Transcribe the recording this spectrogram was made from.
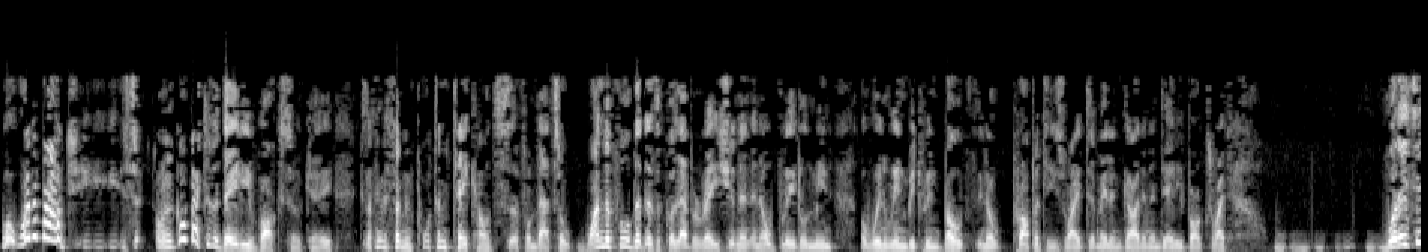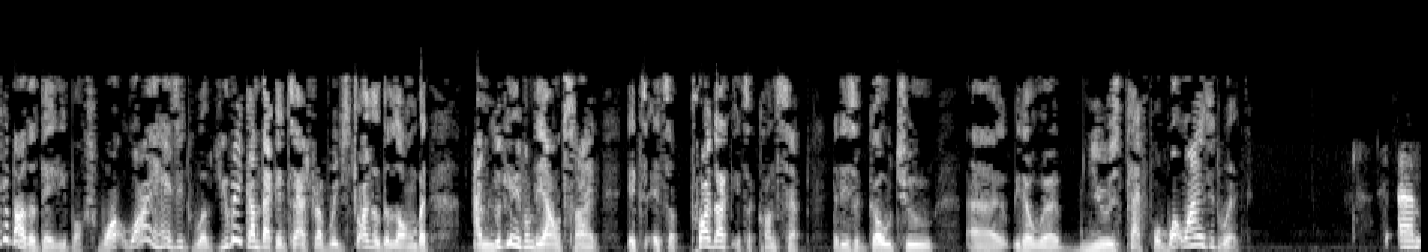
Well, what about, I want to go back to the Daily Vox, okay? Because I think there's some important takeouts uh, from that. So wonderful that there's a collaboration and, and hopefully it'll mean a win-win between both, you know, properties, right? The Mail and Guardian and Daily Vox, right? What is it about the Daily Vox? Why, why has it worked? You may come back and say, Ashraf, we've struggled along, but I'm looking at it from the outside. It's, it's a product, it's a concept that is a go-to, uh, you know, uh, news platform. Why, why has it worked? Um,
